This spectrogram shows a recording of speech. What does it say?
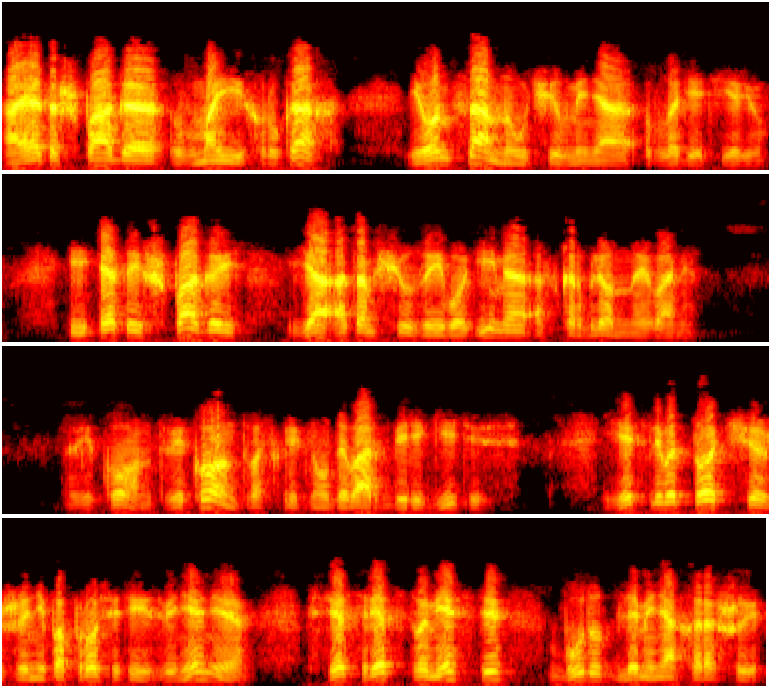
А эта шпага в моих руках, и он сам научил меня владеть ею. И этой шпагой я отомщу за его имя, оскорбленное вами». «Виконт, Виконт!» — воскликнул Девард, — «берегитесь. Если вы тотчас же не попросите извинения, все средства мести будут для меня хороши».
